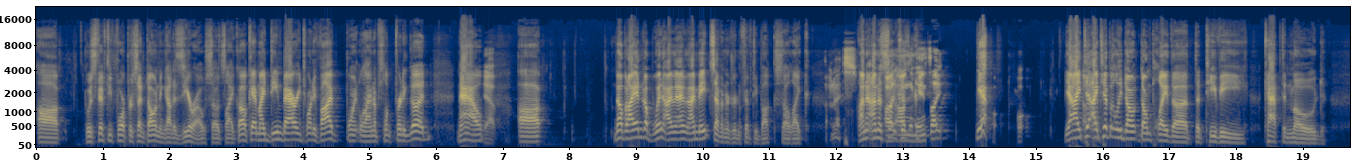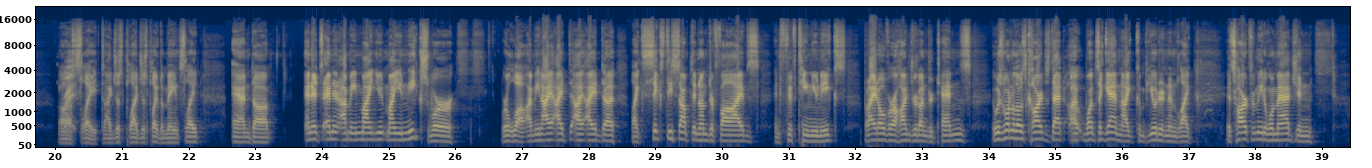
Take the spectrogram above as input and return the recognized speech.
Uh, it was 54% owned and got a zero. So it's like, okay, my Dean Barry 25 point lineups look pretty good now. Yep. Uh, no, but I ended up winning. I, I made 750 bucks. So like, oh, nice. On, on, a on, on the main site. Yeah. Oh, oh. Yeah, I, okay. I typically don't don't play the the TV captain mode uh, right. slate. I just play I just play the main slate, and uh, and it's and it, I mean my my uniques were were low. I mean I I I, had uh, like sixty something under fives and fifteen uniques, but I had over hundred under tens. It was one of those cards that uh, once again I computed and like it's hard for me to imagine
